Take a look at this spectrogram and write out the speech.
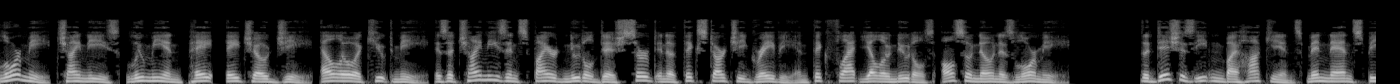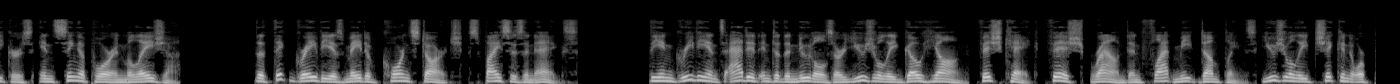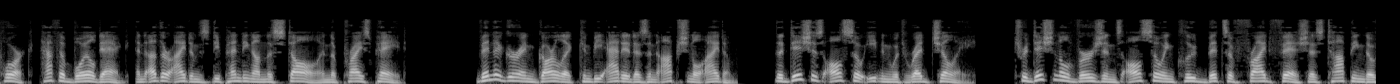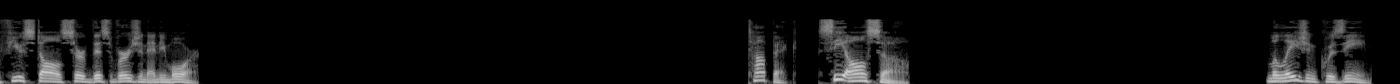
Lor mee Chinese, Lu Mian Pei, Hog, Lo acute mi is a Chinese-inspired noodle dish served in a thick starchy gravy and thick flat yellow noodles also known as lor mee. The dish is eaten by Hokkiens Min Nan speakers in Singapore and Malaysia. The thick gravy is made of corn starch, spices and eggs. The ingredients added into the noodles are usually ngo hiang, fish cake, fish, round and flat meat dumplings usually chicken or pork, half a boiled egg, and other items depending on the stall and the price paid. Vinegar and garlic can be added as an optional item. The dish is also eaten with red chili. Traditional versions also include bits of fried fish as topping though few stalls serve this version anymore. See also Malaysian cuisine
